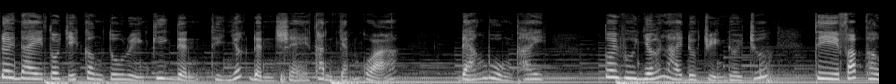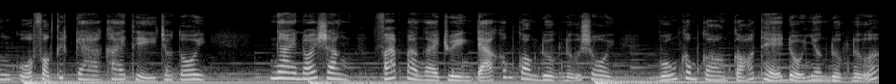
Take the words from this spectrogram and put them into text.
đời này tôi chỉ cần tu luyện kiên định thì nhất định sẽ thành chánh quả. Đáng buồn thay, tôi vừa nhớ lại được chuyện đời trước thì pháp thân của Phật Thích Ca khai thị cho tôi. Ngài nói rằng pháp mà Ngài truyền đã không còn được nữa rồi, vốn không còn có thể độ nhân được nữa,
